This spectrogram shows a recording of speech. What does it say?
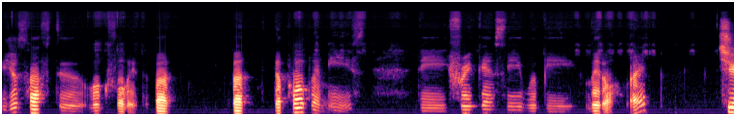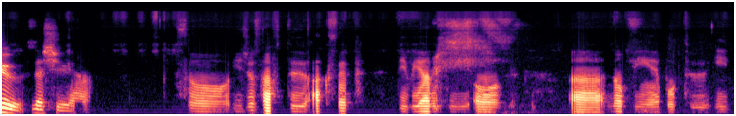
you just have to look for it. But but the problem is the frequency will be little, right? True. That's true. Yeah. So you just have to accept the reality of uh, not being able to eat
